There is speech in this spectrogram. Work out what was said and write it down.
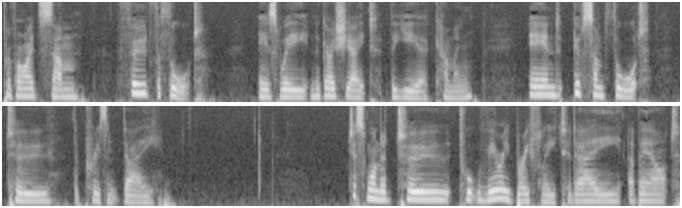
provide some food for thought as we negotiate the year coming and give some thought to the present day. Just wanted to talk very briefly today about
